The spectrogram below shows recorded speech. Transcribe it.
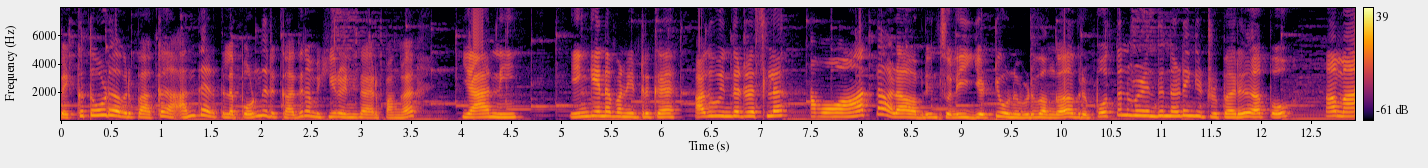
வெக்கத்தோடு அவர் பார்க்க அந்த இடத்துல பொண்ணு இருக்காது. நம்ம ஹீரோயினி தான் இருப்பாங்க. யார் நீ? இங்கே என்ன பண்ணிட்டு இருக்க அதுவும் இந்த ட்ரெஸ்ல அவன் ஆத்தாளா அப்படின்னு சொல்லி எட்டி ஒன்று விடுவாங்க. அவர் பொத்தன் விழுந்து நடுங்கிட்டு இருப்பாரு அப்போ ஆமா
